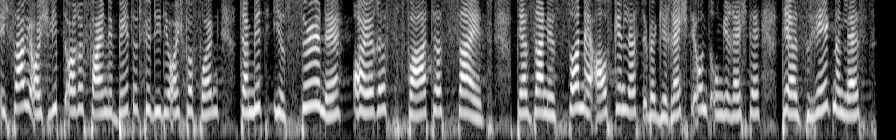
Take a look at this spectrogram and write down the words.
ich sage euch, liebt eure Feinde, betet für die, die euch verfolgen, damit ihr Söhne eures Vaters seid, der seine Sonne aufgehen lässt über Gerechte und Ungerechte, der es regnen lässt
